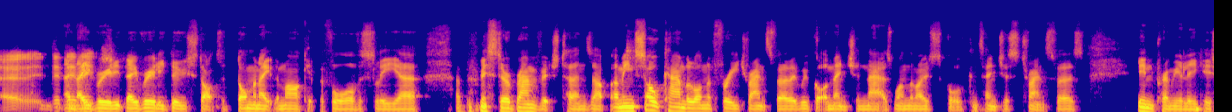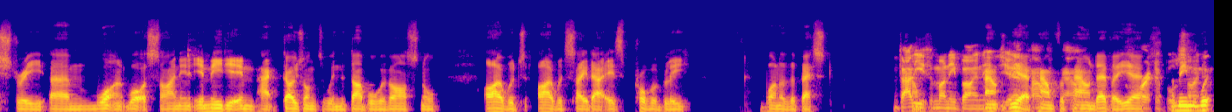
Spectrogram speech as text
uh, they, and they really they really do start to dominate the market before obviously uh, Mr. Abramovich turns up. I mean, Sol Campbell on the free transfer, we've got to mention that as one of the most sort of contentious transfers in Premier League history. Um, what what a signing! Immediate impact goes on to win the double with Arsenal. I would I would say that is probably one of the best value for money buying pound, yeah, pound, for pound, ever. Yeah, I mean, we're,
